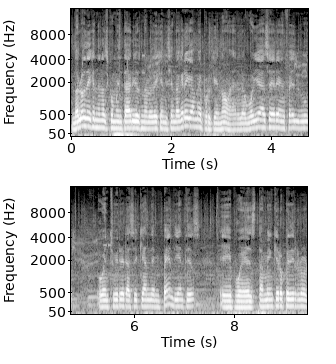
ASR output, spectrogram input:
No lo dejen en los comentarios, no lo dejen diciendo agrégame, porque no, eh, lo voy a hacer en Facebook o en Twitter, así que anden pendientes. Y pues también quiero pedir los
